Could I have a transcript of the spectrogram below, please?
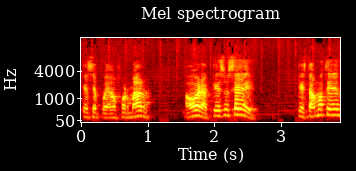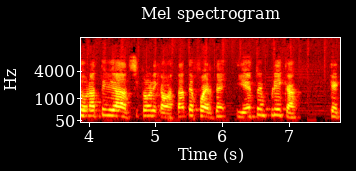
que se puedan formar. Ahora, ¿qué sucede? Que estamos teniendo una actividad ciclónica bastante fuerte y esto implica que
